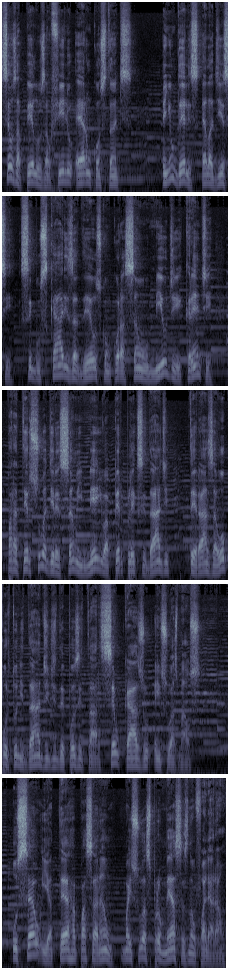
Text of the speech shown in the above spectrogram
Seus apelos ao filho eram constantes. Em um deles, ela disse: Se buscares a Deus com coração humilde e crente, para ter sua direção em meio à perplexidade, terás a oportunidade de depositar seu caso em suas mãos. O céu e a terra passarão, mas suas promessas não falharão.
